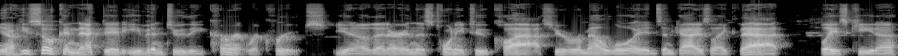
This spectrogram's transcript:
you know he's so connected even to the current recruits you know that are in this 22 class your Ramel Lloyds and guys like that Blaise Keita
